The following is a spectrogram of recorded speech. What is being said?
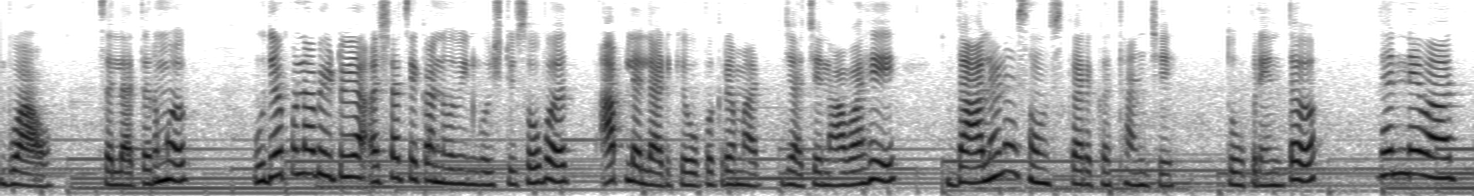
वाव. चला तर मग. उद्या पुन्हा भेटूया अशाच एका नवीन गोष्टीसोबत आपल्या लाडक्या उपक्रमात ज्याचे नाव आहे दालन संस्कार कथांचे. तोपर्यंत धन्यवाद.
